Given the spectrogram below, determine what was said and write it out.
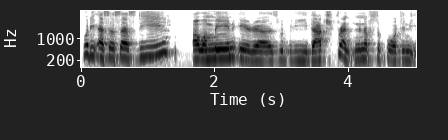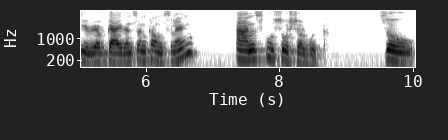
For the sssd our main areas would be that strengthening of support in the area of guidance and counseling and school social work. So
